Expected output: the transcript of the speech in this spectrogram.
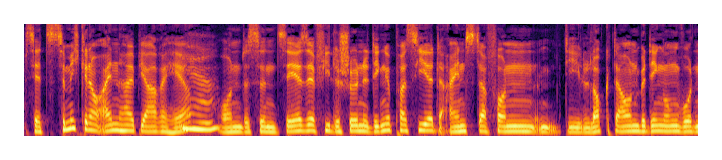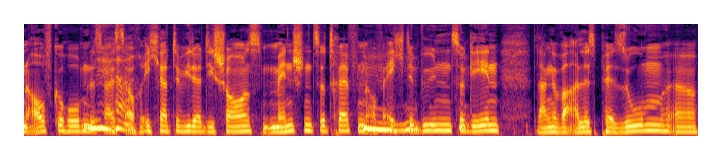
Ist jetzt ziemlich genau eineinhalb Jahre her. Ja. Und es sind sehr, sehr viele schöne Dinge passiert. Eins davon, die Lockdown-Bedingungen wurden aufgehoben. Das ja. heißt, auch ich hatte wieder die Chance, Menschen zu treffen, mhm. auf echte Bühnen zu gehen. Lange war alles per Zoom. Äh,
